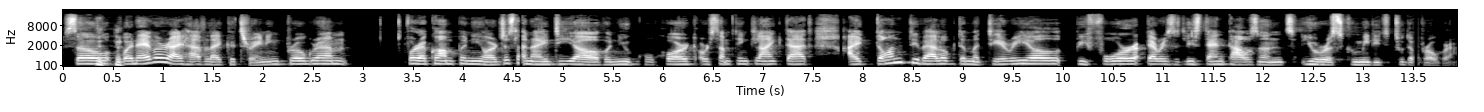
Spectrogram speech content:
So, whenever I have like a training program, for a company or just an idea of a new cohort or something like that. I don't develop the material before there is at least 10,000 euros committed to the program.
